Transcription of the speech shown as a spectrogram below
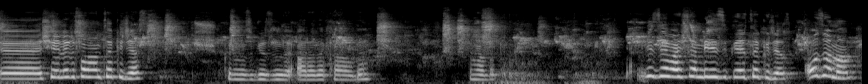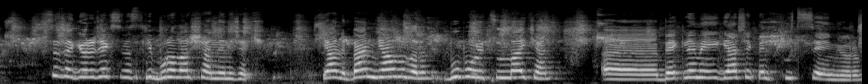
e, şeyleri falan takacağız. Şu kırmızı gözüm de arada kaldı. Aha bak. Biz yavaştan bilezikleri takacağız. O zaman siz de göreceksiniz ki buralar şenlenecek. Yani ben yavruların bu boyutundayken e, beklemeyi gerçekten hiç sevmiyorum.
